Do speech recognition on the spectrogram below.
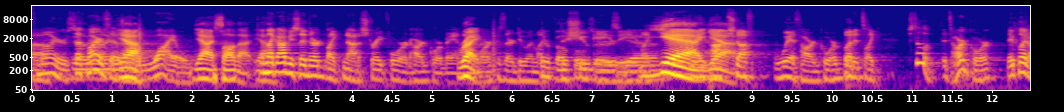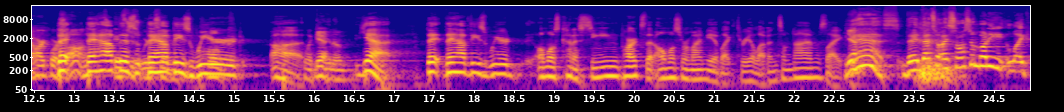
uh, Meyers. Seth other Meyers, night the was other Yeah. night. wild. yeah, I saw that. Yeah. and like obviously they're like not a straightforward hardcore band Right. anymore because they're doing like the vocals are- shoegazy, yeah. like Yeah, yeah. pop stuff with hardcore, but it's like still it's hardcore. They played a hardcore they, song. they have It's this they have these weird uh Like Yeah. you know, yeah. They they have these weird almost kind of singing parts that almost remind me of like 311 sometimes like Yeah. Yes, they, that's what I saw somebody like.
